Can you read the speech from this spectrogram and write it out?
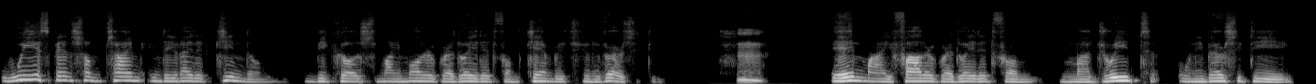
we spent some time in the United Kingdom because my mother graduated from Cambridge University. Mm. And my father graduated from Madrid University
